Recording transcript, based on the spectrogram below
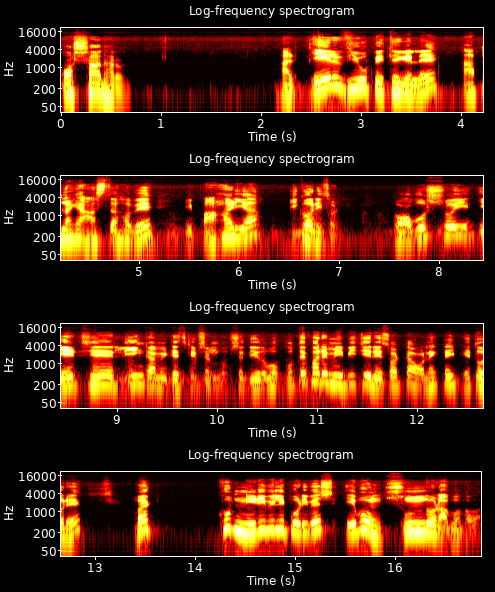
অসাধারণ। আর এর ভিউ পেতে গেলে আপনাকে আসতে হবে এই পাহাড়িয়া ইকো রিসর্ট তো অবশ্যই এর যে লিঙ্ক আমি ডেসক্রিপশন বক্সে দিয়ে দেবো, হতে পারে মেবি যে রিসর্টটা অনেকটাই ভেতরে বাট খুব নিরিবিলি পরিবেশ এবং সুন্দর আবহাওয়া।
